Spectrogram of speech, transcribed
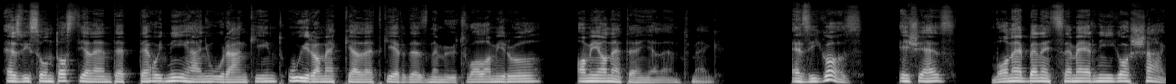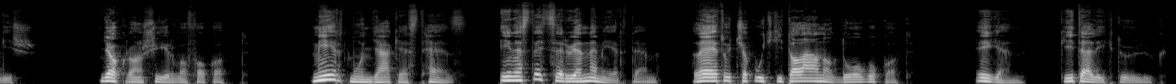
Ez viszont azt jelentette, hogy néhány óránként újra meg kellett kérdeznem őt valamiről, ami a neten jelent meg. Ez igaz? És ez? Van ebben egy szemernyi igazság is? Gyakran sírva fakadt. Miért mondják ezt hez? Én ezt egyszerűen nem értem. Lehet, hogy csak úgy kitalálnak dolgokat? Igen, kitelik tőlük.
